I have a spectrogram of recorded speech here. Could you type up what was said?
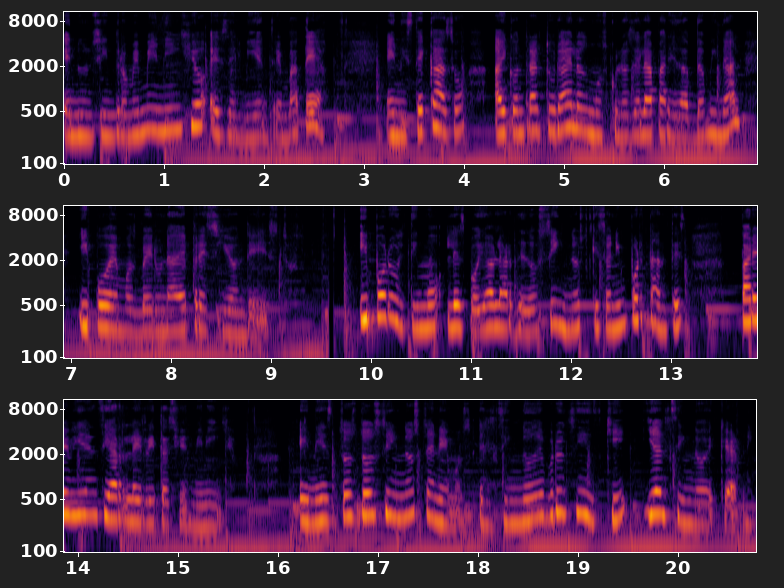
en un síndrome meningio es el vientre en batea. En este caso, hay contractura de los músculos de la pared abdominal y podemos ver una depresión de estos. Y por último, les voy a hablar de dos signos que son importantes para evidenciar la irritación meningia. En estos dos signos tenemos el signo de Brusinski y el signo de Kerning.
